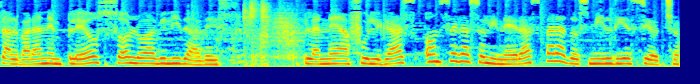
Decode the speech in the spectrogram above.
Salvarán empleos solo habilidades. Planea Full Gas 11 gasolineras para 2018.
